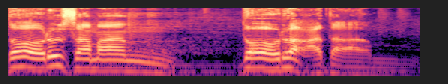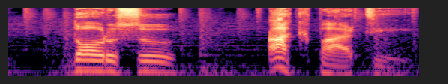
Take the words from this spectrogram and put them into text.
Doğru zaman, doğru adam. Doğrusu AK Parti.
